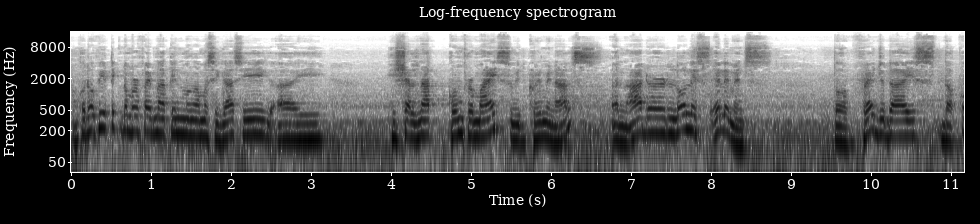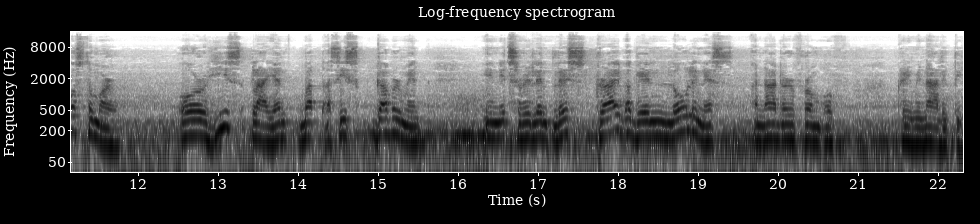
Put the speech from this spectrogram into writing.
Ang Code of Ethic number 5 natin mga masigasig ay He shall not compromise with criminals and other lawless elements to prejudice the customer or his client but assist government in its relentless drive against lawlessness another form of criminality.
